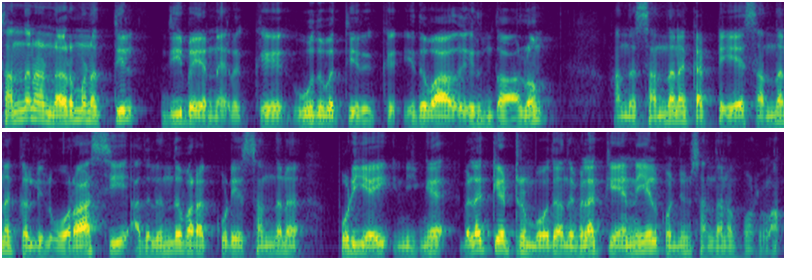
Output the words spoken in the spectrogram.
சந்தன நறுமணத்தில் தீப எண்ணெய் இருக்குது ஊதுவத்தி இருக்குது இதுவாக இருந்தாலும் அந்த சந்தனக்கட்டையை சந்தனக்கல்லில் ஒராசி அதிலிருந்து வரக்கூடிய சந்தன பொடியை நீங்கள் விளக்கேற்றும் போது அந்த விளக்கு எண்ணெயில் கொஞ்சம் சந்தனம் போடலாம்.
